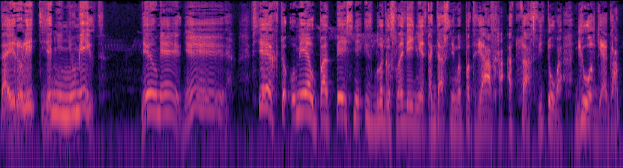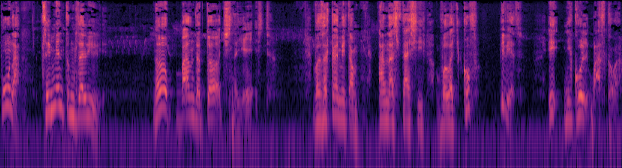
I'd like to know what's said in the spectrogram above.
Да и рулить они не умеют. Не умеют, не. Всех, кто умел под песни из благословения тогдашнего патриарха отца святого Георгия Гапона, цементом залили. Но банда точно есть. Вожаками там Анастасий Волочков, певец, и Николь Баскова,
